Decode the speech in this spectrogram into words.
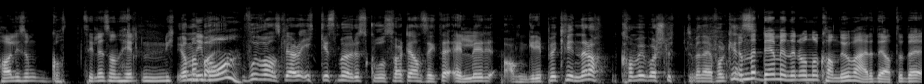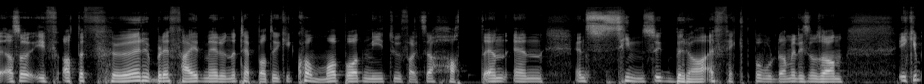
har liksom gått til et sånn helt nytt Ja, nivå. hvor vanskelig er det å ikke smøre skosvert i ansiktet eller angripe kvinner, da? Kan vi bare slutte med det, folkens? Ja, men det er det jeg mener, og nå kan det jo være det at det, altså, if, at det før ble feid mer under teppet, at det ikke kom opp, og at metoo faktisk har hatt en, en, en sinnssykt bra effekt på hvordan vi liksom sånn ikke,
